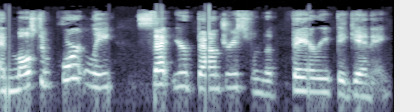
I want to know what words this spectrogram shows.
And most importantly, set your boundaries from the very beginning.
